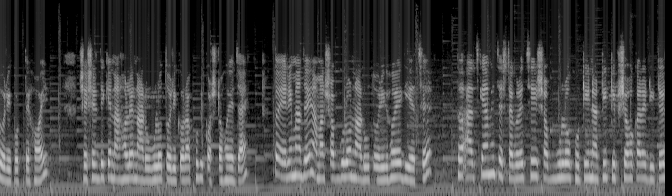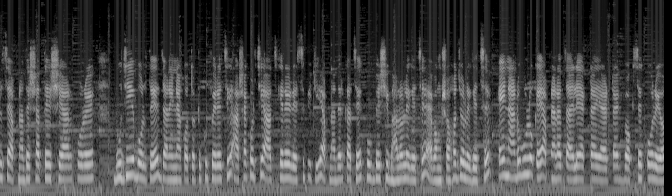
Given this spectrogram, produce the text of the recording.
তৈরি করতে হয়। শেষের দিকে না হলে নাড়ুগুলো তৈরি করা খুবই কষ্ট হয়ে যায়। তো এরই মাঝে আমার সবগুলো নাড়ু তৈরি হয়ে গিয়েছে। তো আজকে আমি চেষ্টা করেছি সবগুলো খুঁটিনাটি টিপ সহকারে ডিটেলসে আপনাদের সাথে শেয়ার করে বুঝিয়ে বলতে জানি না কতটুকু পেরেছি। আশা করছি আজকের এই রেসিপিটি আপনাদের কাছে খুব বেশি ভালো লেগেছে এবং সহজও লেগেছে। এই নাড়ুগুলোকে আপনারা চাইলে একটা এয়ারটাইট বক্সে করেও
